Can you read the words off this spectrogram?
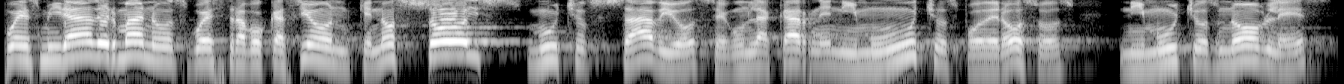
pues mirad hermanos vuestra vocación, que no sois muchos sabios según la carne, ni muchos poderosos, ni muchos nobles,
